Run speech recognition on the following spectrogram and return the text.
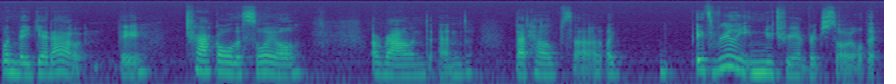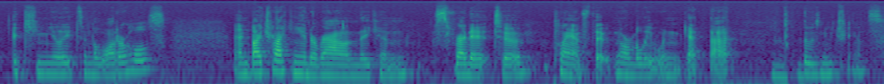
when they get out, they track all the soil around, and that helps. Uh, like, it's really nutrient rich soil that accumulates in the water holes. And by tracking it around, they can spread it to plants that normally wouldn't get that Mhm. those nutrients.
